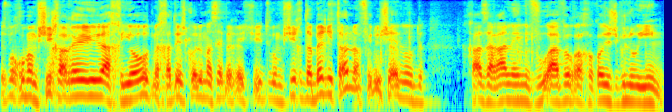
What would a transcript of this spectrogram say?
יש ברוך הוא ממשיך הרי להחיות, מחדש כל למעשה בראשית, הוא ממשיך לדבר איתנו, אפילו שאין עוד חזרה לנבואה ואורח הקודש גלויים.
